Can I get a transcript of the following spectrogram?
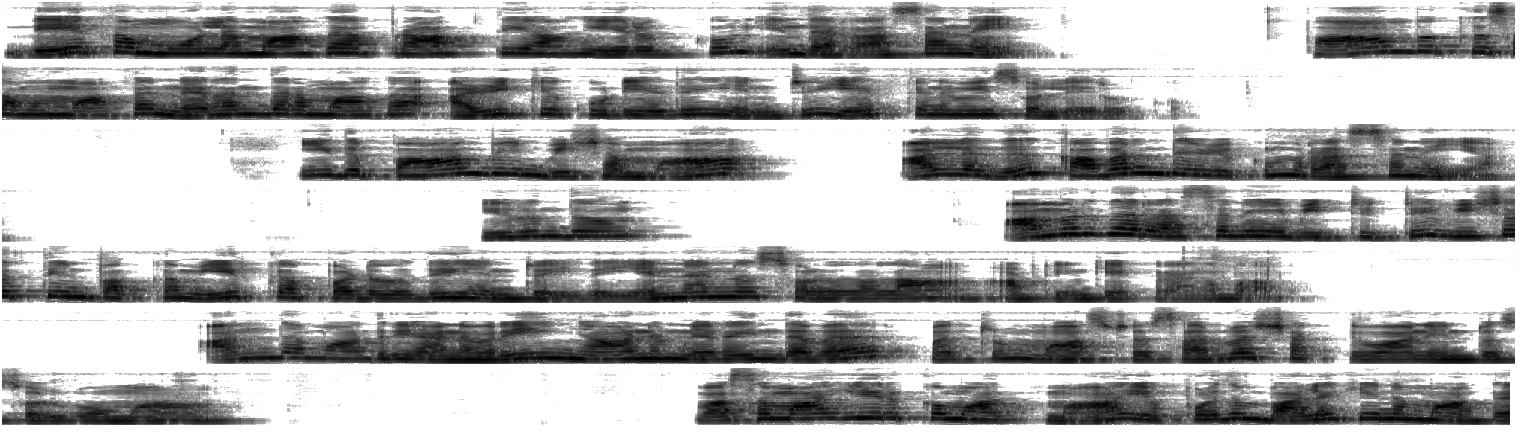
தேகம் மூலமாக பிராப்தியாக இருக்கும் இந்த ரசனை பாம்புக்கு சமமாக நிரந்தரமாக அழிக்கக்கூடியது என்று ஏற்கனவே சொல்லியிருக்கும். இது பாம்பின் விஷமா அல்லது கவர்ந்திழுக்கும் ரசனையா? இருந்தும் அமிர்த ரசனையை விட்டுட்டு விஷத்தின் பக்கம் ஈர்க்கப்படுவது என்ற இதை என்னென்னு சொல்லலாம் அப்படின்னு கேட்குறாங்க பாபா. அந்த மாதிரியானவரை ஞானம் நிறைந்தவர் மற்றும் மாஸ்டர் சர்வசக்திவான் என்று சொல்வோமா? வசமாகியிருக்கும் ஆத்மா எப்பொழுதும் பலகீனமாக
